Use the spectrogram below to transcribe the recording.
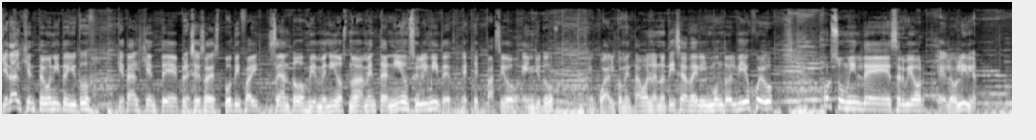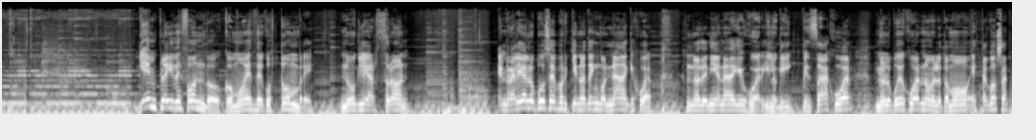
¿Qué tal gente bonita de YouTube? ¿Qué tal gente preciosa de Spotify? Sean todos bienvenidos nuevamente a News Unlimited, este espacio en YouTube, en el cual comentamos las noticias del mundo del videojuego por su humilde servidor, el Oblivion. Gameplay de fondo, como es de costumbre, Nuclear Throne. En realidad lo puse porque no tengo nada que jugar. no tenía nada que jugar. Y lo que pensaba jugar, no lo pude jugar, no me lo tomó esta cosa.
